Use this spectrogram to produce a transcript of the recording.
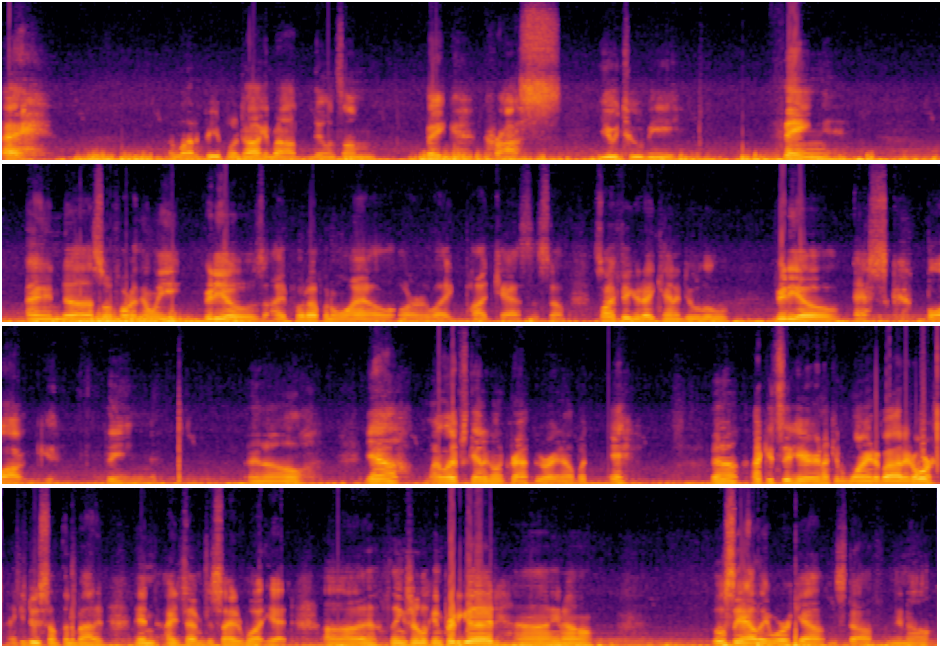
Hey, a lot of people are talking about doing some big cross YouTube thing, and uh, so far the only videos I put up in a while are like podcasts and stuff. So I figured I'd kind of do a little video-esque blog thing. You know, yeah, my life's kind of going crappy right now, but eh, you know, I could sit here and I could whine about it, or I could do something about it. And I just haven't decided what yet. Uh, things are looking pretty good. Uh, you know, we'll see how they work out and stuff. You know,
